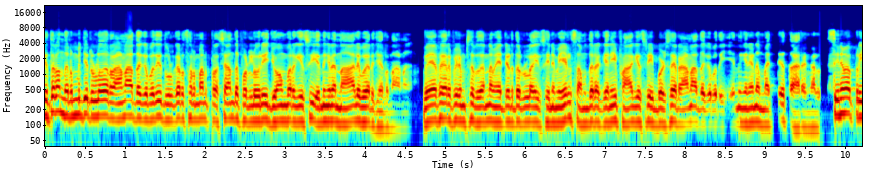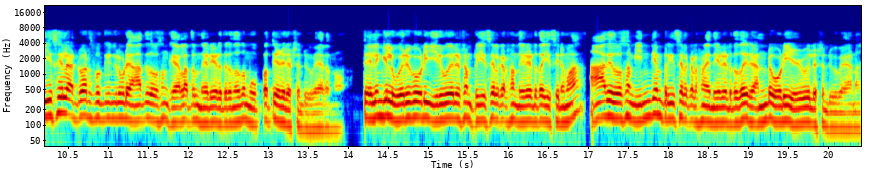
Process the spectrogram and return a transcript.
ചിത്രം നിർമ്മിച്ചിട്ടുള്ളത് റാണ ദഗപതി ദുൽഖർ സൽമാൻ പ്രശാന്ത് ഫെള്ളൂരി ജോം വർഗീസ് എന്നിങ്ങനെ നാല് പേർ ചേർന്നാണ്. വേഫെയർ ഫിലിംസ് വിതരണം ഏറ്റെടുത്തിട്ടുള്ള ഈ സിനിമയിൽ സമുദ്രകനി ഭാഗ്യശ്രീ ബോഴ്സെ റാണ ദഗപതി എന്നിങ്ങനെയാണ് മറ്റ് താരങ്ങൾ. സിനിമ പ്രീസെയിൽ അഡ്വാൻസ് ബുക്കിംഗിലൂടെ ആദ്യ ദിവസം കേരളത്തിൽ നേടിയെടുത്തിരുന്നത് മുപ്പത്തിയേഴ് ലക്ഷം രൂപയായിരുന്നു. തെലുങ്കിൽ ഒരു കോടി ഇരുപത് ലക്ഷം പ്രീസെയിൽ കളക്ഷൻ നേടിയെടുത്ത ഈ സിനിമ ആദ്യ ദിവസം ഇന്ത്യൻ പ്രീസെയിൽ കളക്ഷനായി നേടിയെടുത്തത് രണ്ട് കോടി എഴുപത് ലക്ഷം രൂപയാണ്.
